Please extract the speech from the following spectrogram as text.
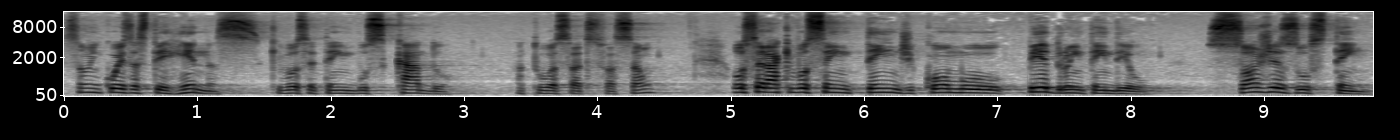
São em coisas terrenas que você tem buscado a tua satisfação? Ou será que você entende como Pedro entendeu? Só Jesus tem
